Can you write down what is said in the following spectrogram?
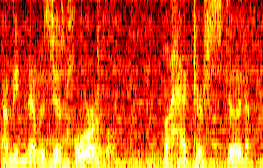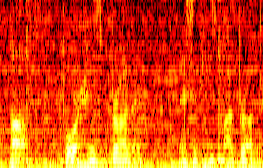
I mean, that was just horrible. But Hector stood up for his brother and said, "He's my brother."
